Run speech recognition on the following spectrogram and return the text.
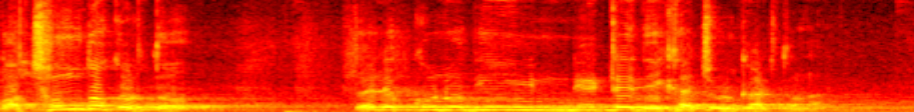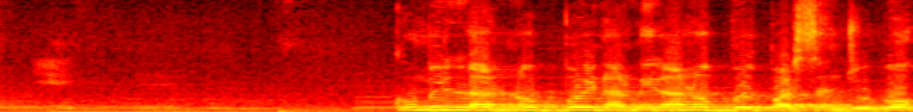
পছন্দ করত, তাহলে কোনোদিন নেটে দেখা চুল কাটতো না। কুমিল্লার নব্বই না নিরানব্বই পার্সেন্ট যুবক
